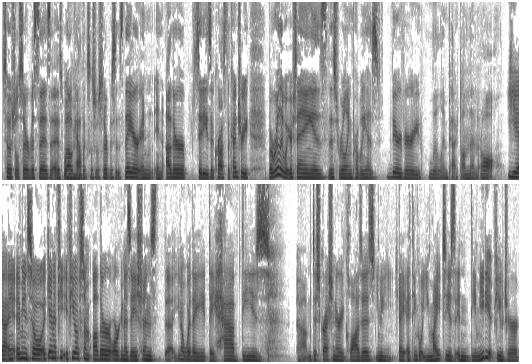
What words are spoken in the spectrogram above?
social services as well, mm-hmm. Catholic social services there and in other cities across the country. But really what you're saying is this ruling probably has very, very little impact on them at all. Yeah, I mean, so again, if you if you have some other organizations, uh, you know, where they they have these um, discretionary clauses. You know, I, I, think what you might see is in the immediate future,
